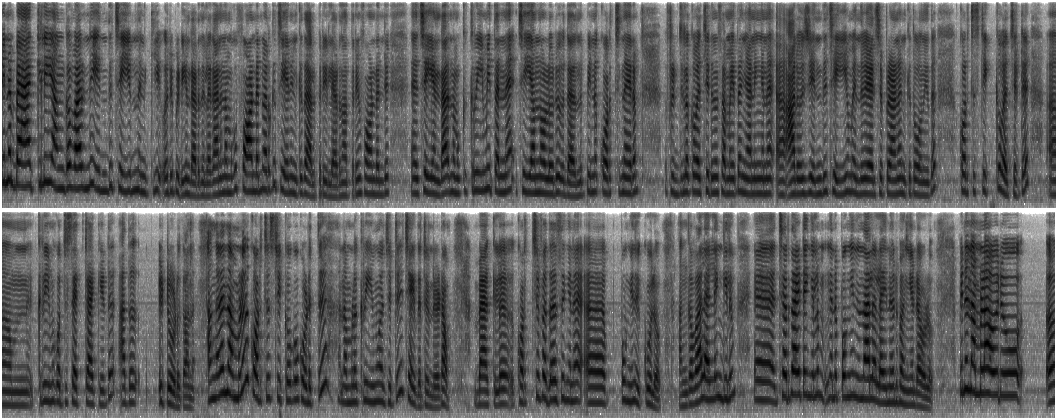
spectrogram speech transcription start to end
പിന്നെ ബാക്കിൽ ഈ അങ്കവാലിന് എന്ത് ചെയ്യും എന്ന് എനിക്ക് ഒരു പിടി ഉണ്ടായിരുന്നില്ല. കാരണം നമുക്ക് ഫോണ്ടന്റ് വർക്ക് ചെയ്യാൻ എനിക്ക് താല്പര്യമില്ലായിരുന്നു. അത്രയും ഫോണ്ടന്റ് ചെയ്യേണ്ട. നമുക്ക് ക്രീമി തന്നെ ചെയ്യാം എന്നുള്ളൊരു ഇതായിരുന്നു. പിന്നെ കുറച്ച് നേരം ഫ്രിഡ്ജിലൊക്കെ വെച്ചിരുന്ന സമയത്ത് ഞാനിങ്ങനെ ആലോചിച്ച് എന്ത് ചെയ്യും എന്ന് വിചാരിച്ചപ്പോഴാണ് എനിക്ക് തോന്നിയത് കുറച്ച് സ്റ്റിക്ക് വെച്ചിട്ട് ക്രീം കുറച്ച് സെറ്റാക്കിയിട്ട് അത് ഇട്ട് കൊടുക്കാമെന്ന് അങ്ങനെ നമ്മൾ കുറച്ച് സ്റ്റിക്കൊക്കെ കൊടുത്ത് നമ്മൾ ക്രീം വെച്ചിട്ട് ചെയ്തിട്ടുണ്ട് കേട്ടോ. ബാക്കിൽ കുറച്ച് ഫെതേഴ്സ് ഇങ്ങനെ പൊങ്ങി നിൽക്കുമല്ലോ അങ്കവാലല്ലെങ്കിലും ചെറുതായിട്ടെങ്കിലും ഇങ്ങനെ പൊങ്ങി നിന്നാലല്ല അതിനൊരു ഭംഗി ഉണ്ടാവുള്ളൂ. പിന്നെ നമ്മൾ ആ ഒരു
